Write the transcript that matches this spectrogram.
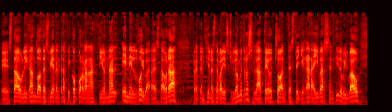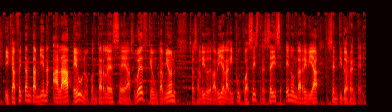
que está obligando a desviar el tráfico por la Nacional en el Goibar. A esta hora, retenciones de varios kilómetros en la AP8 antes de llegar a Ibar, sentido Bilbao, y que afectan también a la AP1. Contarles eh, a su vez que un camión se ha salido de la vía La Guipúzcoa 636 en Ondarribia, sentido Rentería.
